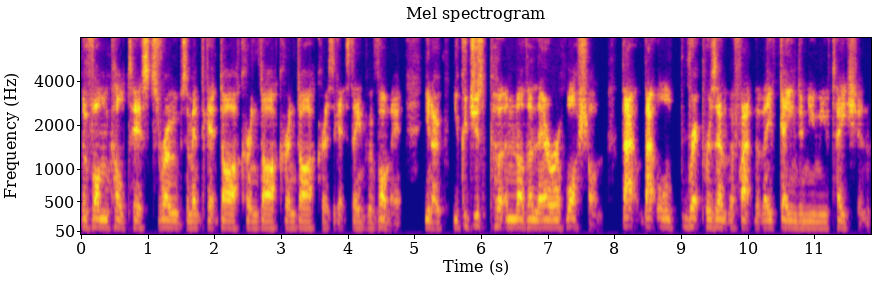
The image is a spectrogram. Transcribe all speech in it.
the von cultists robes are meant to get darker and darker and darker as they get stained with vomit. You know you could just put another layer of wash on. That that will represent the fact that they've gained a new mutation.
